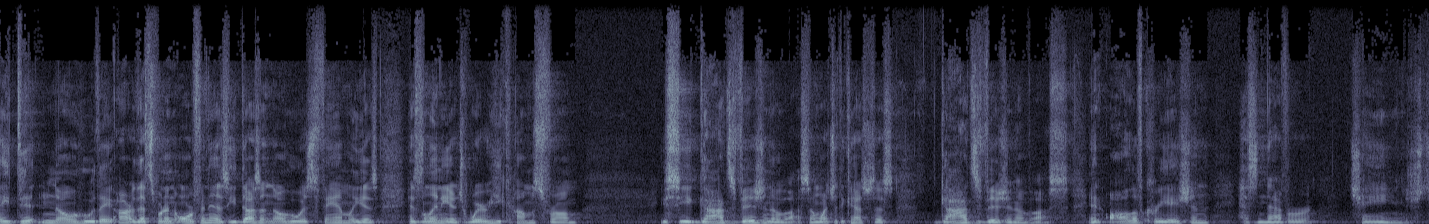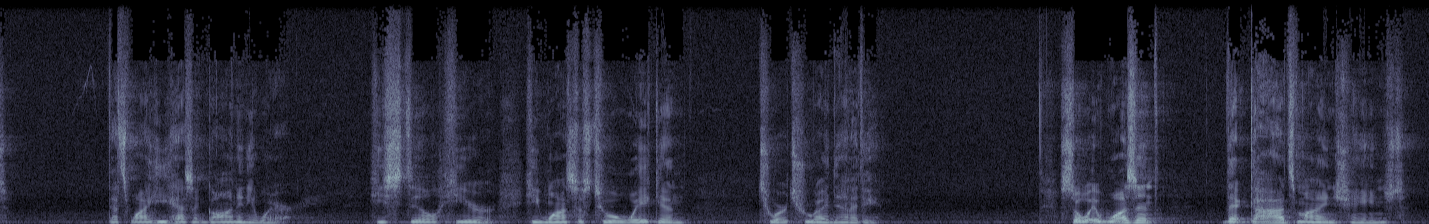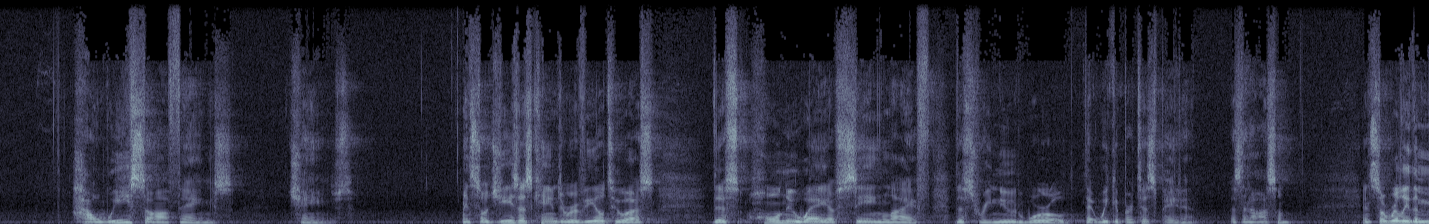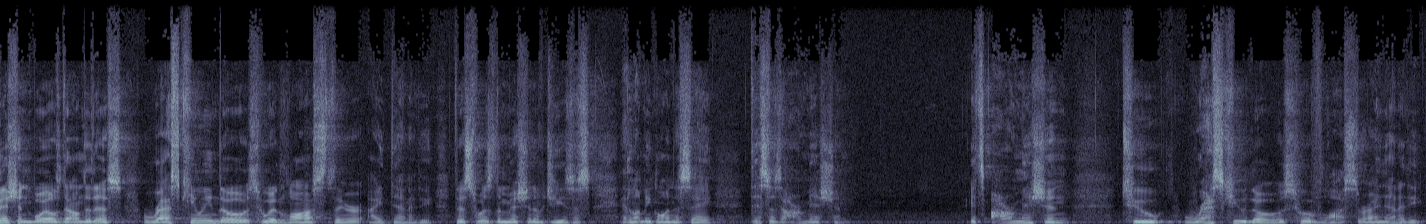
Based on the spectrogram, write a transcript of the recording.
They didn't know who they are. That's what an orphan is. He doesn't know who his family is, his lineage, where he comes from. You see, God's vision of us, I want you to catch this God's vision of us and all of creation has never changed. That's why he hasn't gone anywhere. He's still here. He wants us to awaken to our true identity. So it wasn't that God's mind changed, how we saw things changed. And so Jesus came to reveal to us this whole new way of seeing life, this renewed world that we could participate in. Isn't it awesome? And so, really, the mission boils down to this rescuing those who had lost their identity. This was the mission of Jesus. And let me go on to say, this is our mission. It's our mission to rescue those who have lost their identity.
